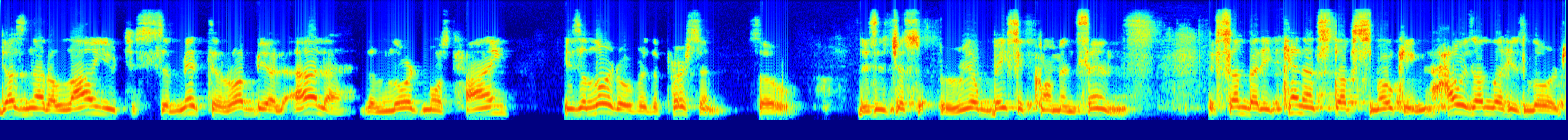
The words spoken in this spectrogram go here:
does not allow you to submit to Rabbi al-Ala, the Lord Most High is a Lord over the person. So this is just real basic common sense. If somebody cannot stop smoking, how is Allah his Lord?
